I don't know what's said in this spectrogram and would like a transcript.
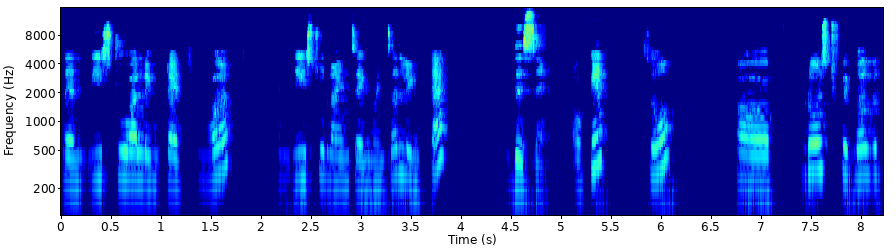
Then these two are linked at here. And these two line segments are linked at this end. Okay, so uh, closed figure with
